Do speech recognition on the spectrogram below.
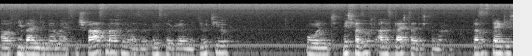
auf die beiden, die mir am meisten Spaß machen, also Instagram und YouTube. Und nicht versucht, alles gleichzeitig zu machen. Das ist, denke ich,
